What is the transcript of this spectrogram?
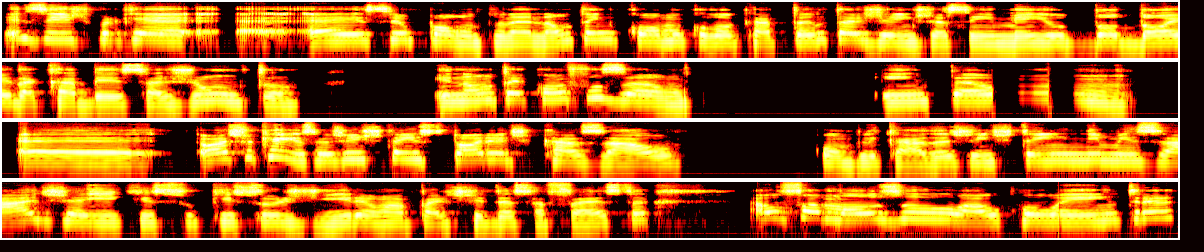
Existe porque é, é, esse o ponto, né? Não tem como colocar tanta gente assim meio dodói da cabeça junto e não ter confusão. Então, é, eu acho que é isso. A gente tem história de casal complicada, a gente tem inimizade aí que, que surgiram a partir dessa festa. É o famoso álcool entra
